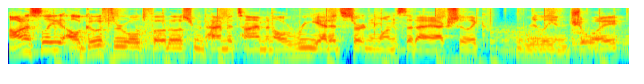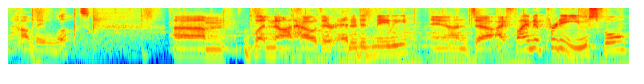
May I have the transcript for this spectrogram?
Honestly, I'll go through old photos from time to time and I'll re-edit certain ones that I actually like really enjoy how they looked. Um, but not how they're edited maybe. And uh, I find it pretty useful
